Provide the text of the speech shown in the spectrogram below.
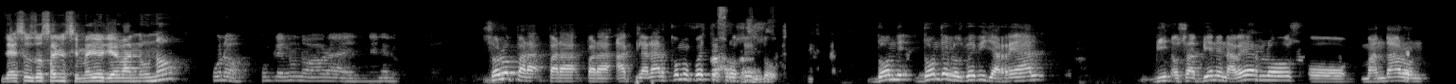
¿De esos dos años y medio llevan uno? Uno, cumplen uno ahora en enero. Solo para, para, para aclarar, ¿cómo fue este proceso? ¿Dónde, dónde los ve Villarreal? O sea, ¿vienen a verlos o mandaron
